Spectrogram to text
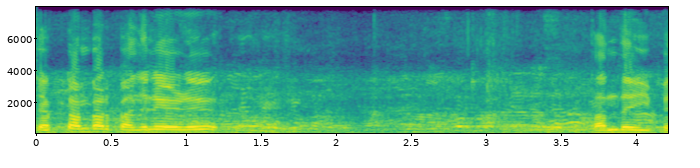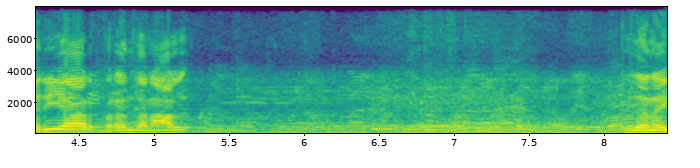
செப்டம்பர் பதினேழு தந்தை பெரியார் பிறந்த நாள். இதனை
